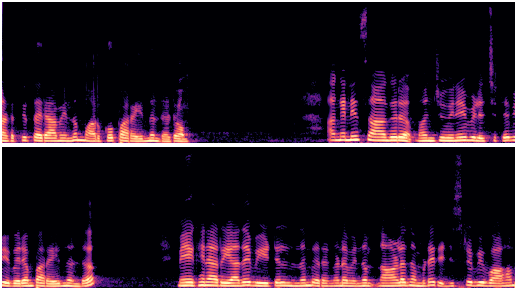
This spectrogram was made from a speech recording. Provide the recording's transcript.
നടത്തി തരാമെന്നും മാർക്കോ പറയുന്നുണ്ട് കേട്ടോ. അങ്ങനെ സാഗർ മഞ്ജുവിനെ വിളിച്ചിട്ട് വിവരം പറയുന്നുണ്ട്. മേഘന അറിയാതെ വീട്ടിൽ നിന്നും ഇറങ്ങണമെന്നും നാളെ നമ്മുടെ രജിസ്റ്റർ വിവാഹം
